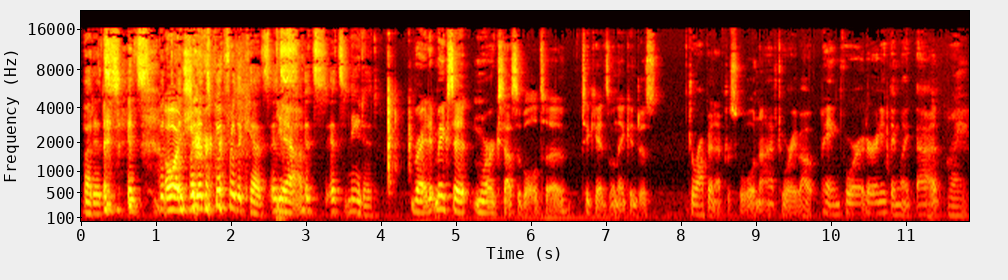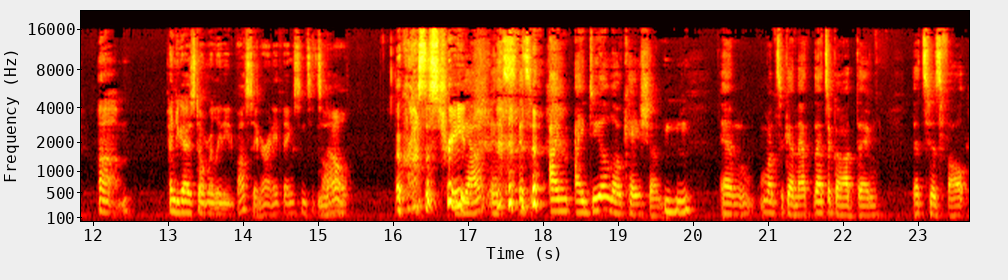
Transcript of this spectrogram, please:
but it's it's but, Oh, I'm but it's good for the kids. It's, Yeah. it's it's needed. Right. It makes it more accessible to to kids when they can just drop in after school and not have to worry about paying for it or anything like that. Right. Um, and you guys don't really need busing or anything since it's No. all across the street. Yeah, it's it's I'm ideal location, hmm and once again, that that's a God thing. That's His fault.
